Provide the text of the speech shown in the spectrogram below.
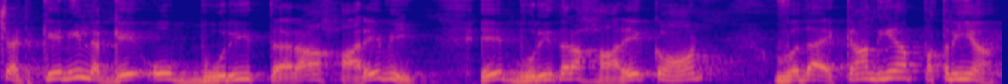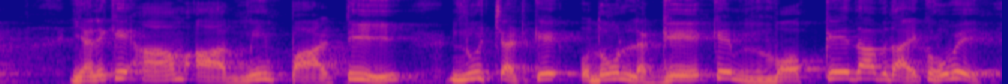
ਝਟਕੇ ਨਹੀਂ ਲੱਗੇ, ਉਹ ਬੁਰੀ ਤਰ੍ਹਾਂ ਹਾਰੇ ਵੀ। ਇਹ ਬੁਰੀ ਤਰ੍ਹਾਂ ਹਾਰੇ ਕੌਣ? ਵਿਧਾਇਕਾਂ ਦੀਆਂ ਪਤਨੀਆਂ। ਯਾਨੀ ਕਿ ਆਮ ਆਦਮੀ ਪਾਰਟੀ ਨੂੰ ਝਟਕੇ ਉਦੋਂ ਲੱਗੇ ਕਿ ਮੌਕੇ ਦਾ ਵਿਧਾਇਕ ਹੋਵੇ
